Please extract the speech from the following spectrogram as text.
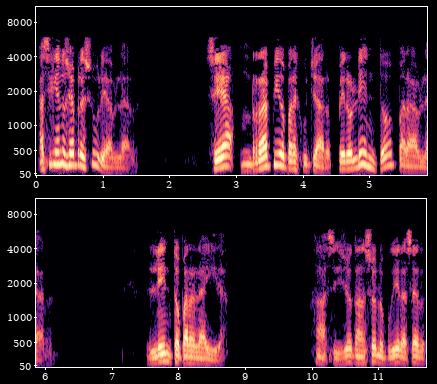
Así que no se apresure a hablar. Sea rápido para escuchar, pero lento para hablar. Lento para la ira. Ah, si yo tan solo pudiera ser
